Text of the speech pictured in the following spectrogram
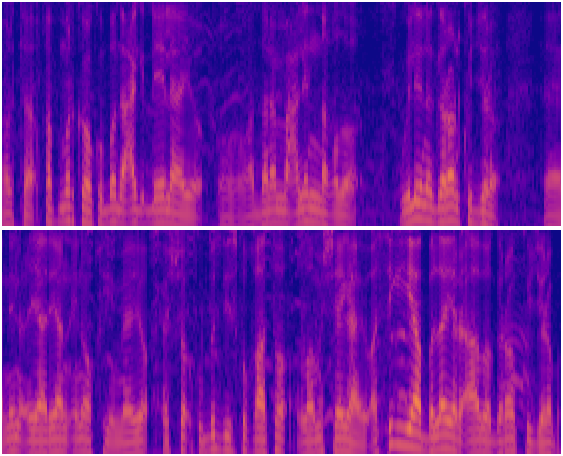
horta qof markuu kubadda cag dheelayo oo haddana macalin naqdo welina garoon ku jiro nin ciyaaryaan inuu qiimeeyo xusho kubaddiis ku qaato looma sheegayo asigiyaa balayar aaba garoonka jiraba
